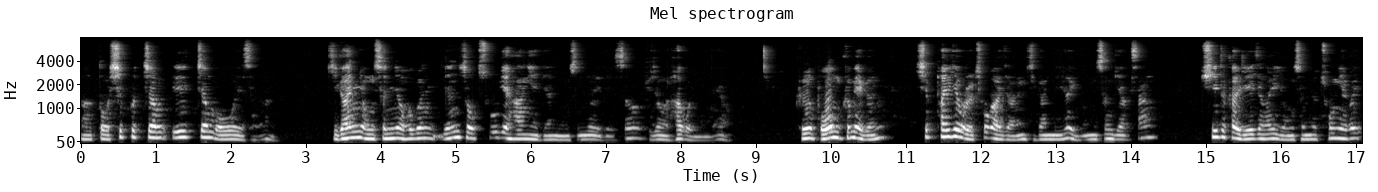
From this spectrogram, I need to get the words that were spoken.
어, 또 19.1.55에서는 기간 용선료 혹은 연속 수개 항에 대한 용선료에 대해서 규정을 하고 있는데요. 그 보험 금액은 18개월을 초과하지 않은 기간 내의 용선계약상 취득할 예정의 용선료 총액의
